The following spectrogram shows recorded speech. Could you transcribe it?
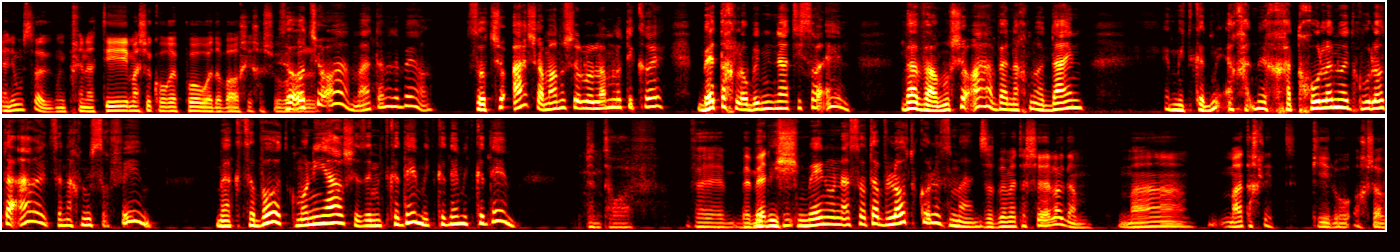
אין לי מושג. מבחינתי, מה שקורה פה הוא הדבר הכי חשוב. זו אבל... עוד שואה, מה אתה מדבר? זאת שואה שאמרנו שלעולם לא תקרה, בטח לא במדינת ישראל. ועברנו שואה, ואנחנו עדיין הם מתקדמים, חתכו לנו את גבולות הארץ, אנחנו נשרפים מהקצוות, כמו נייר, שזה מתקדם, מתקדם, מתקדם. זה מטורף. ובאמת... ובשמנו נעשות עוולות כל הזמן. זאת באמת השאלה גם. מה, מה התכלית? כאילו, עכשיו,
